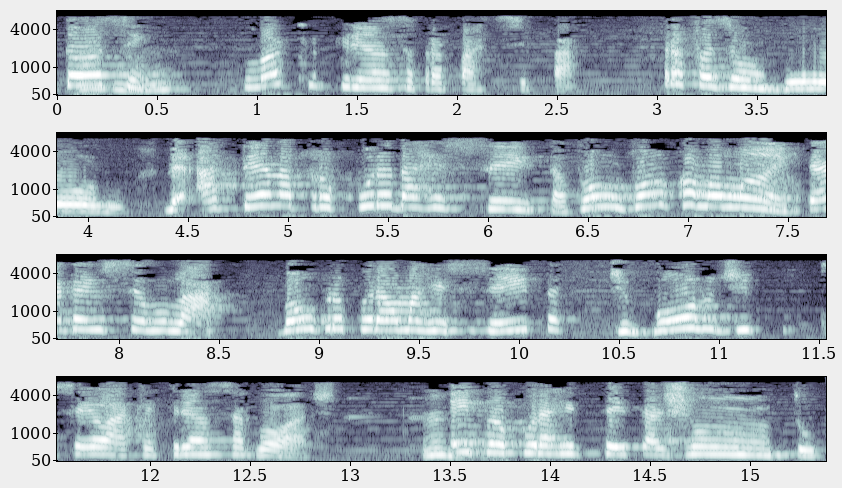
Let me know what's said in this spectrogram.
Então, assim, uhum. assim, coloque a criança para participar, para fazer um bolo, né? até na procura da receita. Vamos, vamos com a mamãe, pega aí o celular. Vamos procurar uma receita de bolo de, sei lá, que a criança gosta. Uhum. Aí procura a receita junto,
